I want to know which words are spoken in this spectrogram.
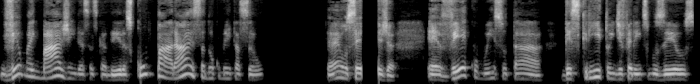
ver uma imagem dessas cadeiras, comparar essa documentação, né? ou seja, é, ver como isso está descrito em diferentes museus,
